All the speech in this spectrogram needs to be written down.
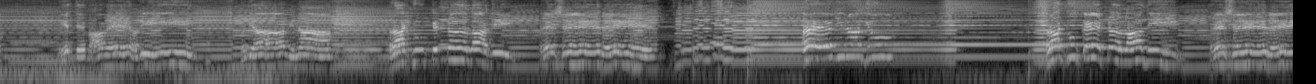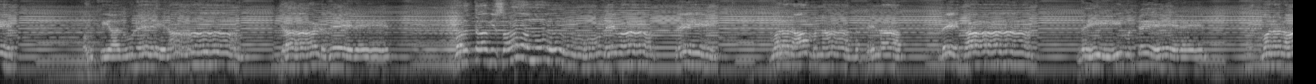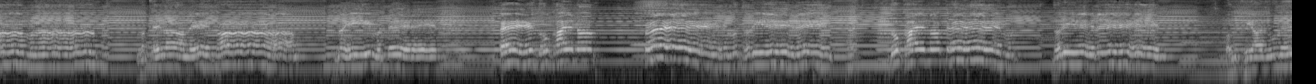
હે તે ભાવે હરી ભજ્યા વિના. રાખ્યું કેટલા દી રહેશે રે. રાખું કેટલા દી રહેશે રે. પંખિયા રે રામ જાડવે રે વળત વિષમો લેવા મારા રામના લખેલા લેખા નહીં મટે રે. મારા રામના લખેલા લેખા નહીં મટે રે. એ દુખાય ના કેમ ધરીએ રે? દુખાય ન કેમ? ધરીએ રે? પંખી આવ્યું રે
